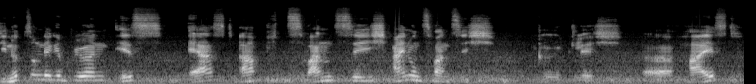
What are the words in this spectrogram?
die Nutzung der Gebühren ist erst ab 2021 möglich. Äh, heißt,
